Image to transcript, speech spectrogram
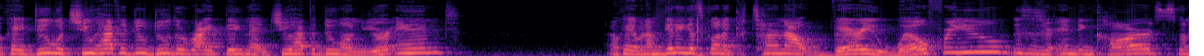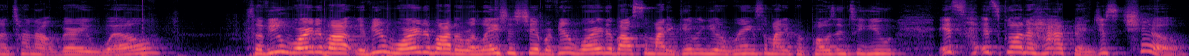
Okay, do what you have to do, do the right thing that you have to do on your end. Okay, but I'm getting it's going to turn out very well for you. This is your ending cards. It's going to turn out very well. So if you're worried about if you're worried about a relationship, if you're worried about somebody giving you a ring, somebody proposing to you, it's it's going to happen. Just chill.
